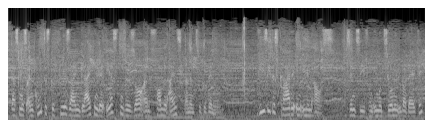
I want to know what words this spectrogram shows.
Das muss ein gutes Gefühl sein, gleich in der ersten Saison ein Formel-1-Rennen zu gewinnen. Wie sieht es gerade in Ihnen aus? Sind Sie von Emotionen überwältigt?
